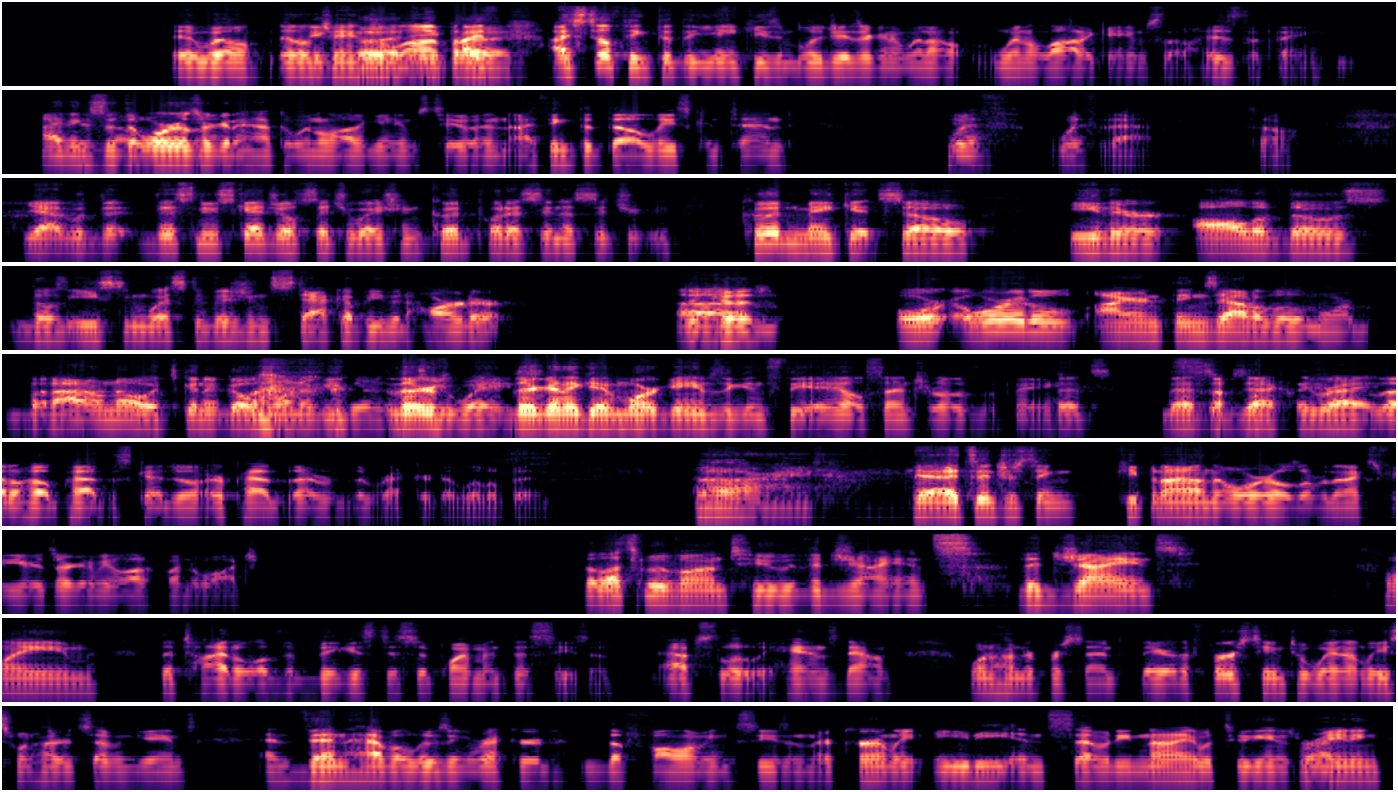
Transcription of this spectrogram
It will. It'll It change could, a lot. But I could. I still think that the Yankees and Blue Jays are going to win a, win a lot of games, though. Is the thing I think is so. that the Orioles are going to have to win a lot of games too, and I think that they'll at least contend with with that. So Yeah, with the, this new schedule situation could put us in a situ could make it so either all of those those East and West divisions stack up even harder. Um, They could. Or or it'll iron things out a little more. But I don't know. It's gonna go one of either two ways. they're going to get more games against the AL Central. Is the thing. that's that's So, exactly right. That'll help pad the schedule or pad the the record a little bit. but- All right. Yeah, it's interesting. Keep an eye on the Orioles over the next few years. They're going to be a lot of fun to watch. But let's move on to the Giants. The Giants claim the title of the biggest disappointment this season. Absolutely, hands down, 100%. They are the first team to win at least 107 games and then have a losing record the following season. They're currently 80 and 79 with two games Right. remaining.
